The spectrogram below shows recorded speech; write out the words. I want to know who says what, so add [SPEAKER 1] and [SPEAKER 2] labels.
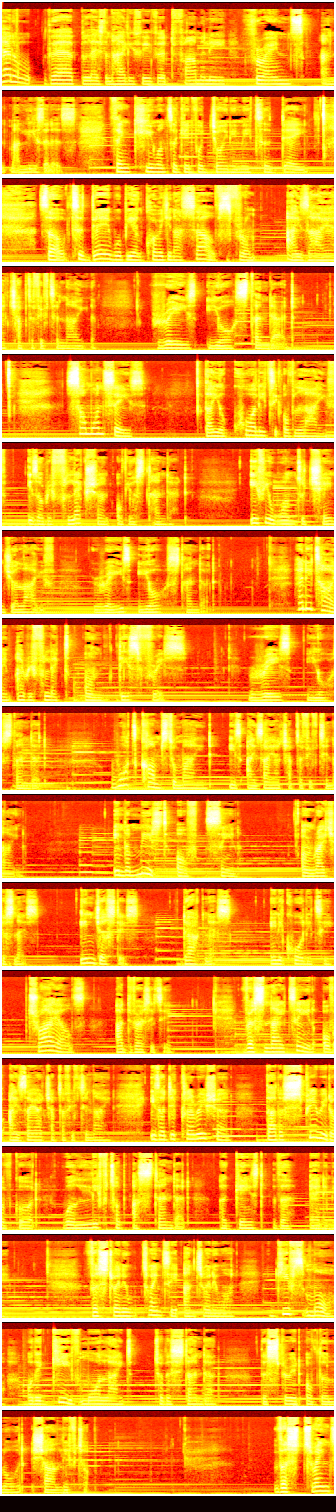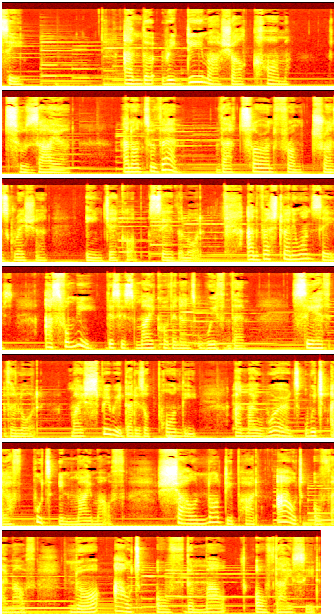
[SPEAKER 1] Hello there, blessed and highly favored family, friends, and my listeners. Thank you once again for joining me today. So, today we'll be encouraging ourselves from Isaiah chapter 59. Raise your standard. Someone says that your quality of life is a reflection of your standard. If you want to change your life, raise your standard. Anytime I reflect on this phrase, raise your standard, what comes to mind is Isaiah chapter 59. In the midst of sin, unrighteousness, injustice, darkness, inequality, trials, adversity, Verse 19 of Isaiah chapter 59 is a declaration that the Spirit of God will lift up a standard against the enemy. Verse 20, 20 and 21 gives more or they give more light to the standard the Spirit of the Lord shall lift up. Verse 20 and the Redeemer shall come to Zion, and unto them that turn from transgression in Jacob, saith the Lord. And verse 21 says, As for me, this is my covenant with them, saith the Lord. My spirit that is upon thee, and my words which I have put in my mouth, shall not depart out of thy mouth, nor out of the mouth of thy seed,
